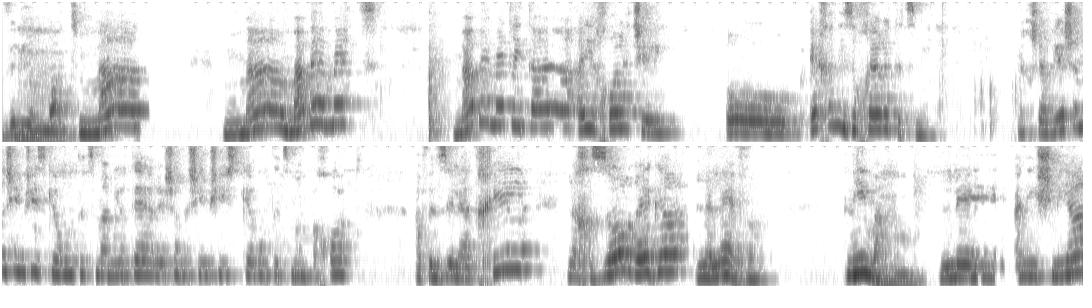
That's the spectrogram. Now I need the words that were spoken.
ולראות mm. מה, מה, מה באמת, מה באמת הייתה היכולת שלי, או איך אני זוכר את עצמי. עכשיו, יש אנשים שיזכרו את עצמם יותר, יש אנשים שיזכרו את עצמם פחות, אבל זה להתחיל לחזור רגע ללב, פנימה, mm-hmm. ל... אני שנייה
